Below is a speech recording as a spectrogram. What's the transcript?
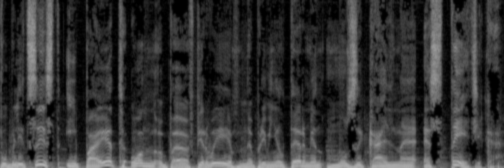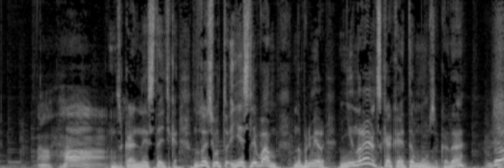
публицист и поэт. Он э, впервые применил термин «музыкальная эстетика». Ага. Музыкальная эстетика. Ну, то есть, вот если вам, например, не нравится какая-то музыка, да? Да,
